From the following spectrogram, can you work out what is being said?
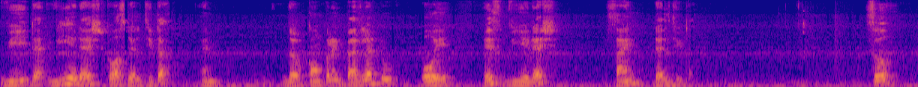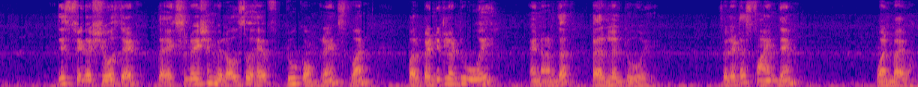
v da VA dash cos del theta and the component parallel to OA is VA dash sine del theta. So this figure shows that the acceleration will also have two components, one perpendicular to OA and another parallel to OA. So let us find them one by one.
